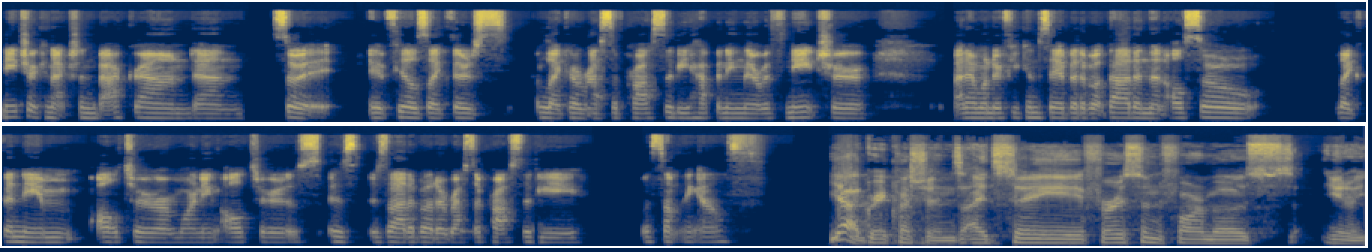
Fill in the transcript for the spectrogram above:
nature connection background. And so it, it feels like there's like a reciprocity happening there with nature. And i wonder if you can say a bit about that. And then also like the name altar or morning altars is is that about a reciprocity with something else? Yeah great questions. I'd say first and foremost you know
